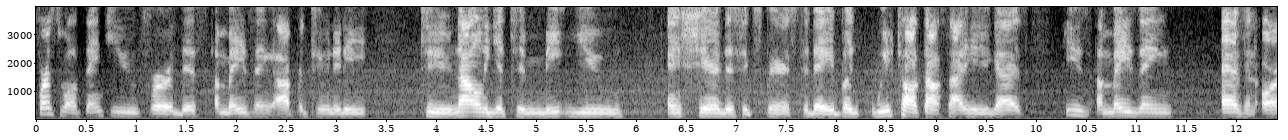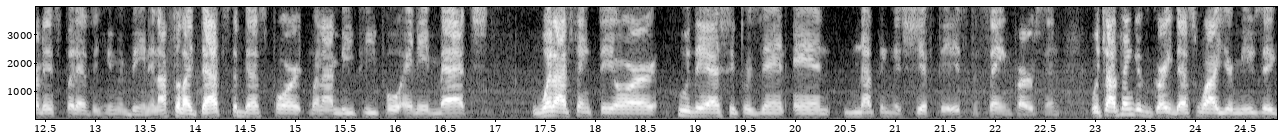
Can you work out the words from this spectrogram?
first of all, thank you for this amazing opportunity to not only get to meet you and share this experience today, but we've talked outside here, you guys. He's amazing as an artist, but as a human being. And I feel like that's the best part when I meet people and they match what I think they are, who they actually present, and nothing has shifted. It's the same person, which I think is great. That's why your music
